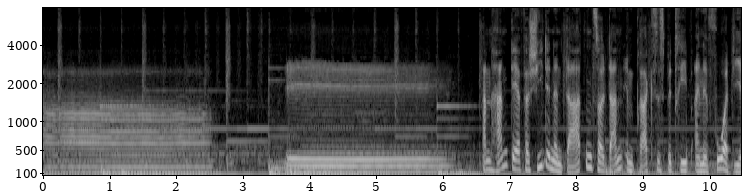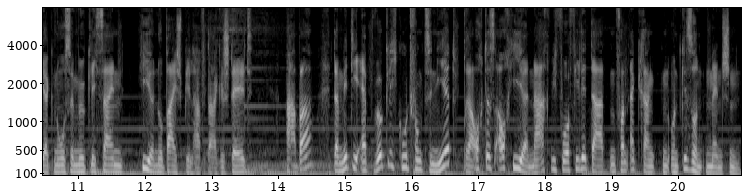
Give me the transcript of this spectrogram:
Ah. Anhand der verschiedenen Daten soll dann im Praxisbetrieb eine Vordiagnose möglich sein, hier nur beispielhaft dargestellt. Aber damit die App wirklich gut funktioniert, braucht es auch hier nach wie vor viele Daten von erkrankten und gesunden Menschen.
